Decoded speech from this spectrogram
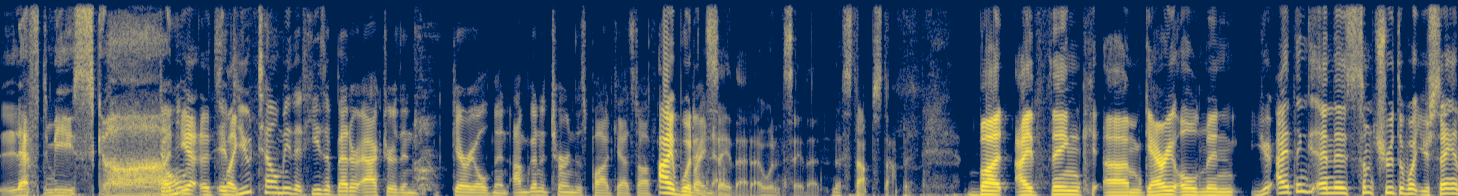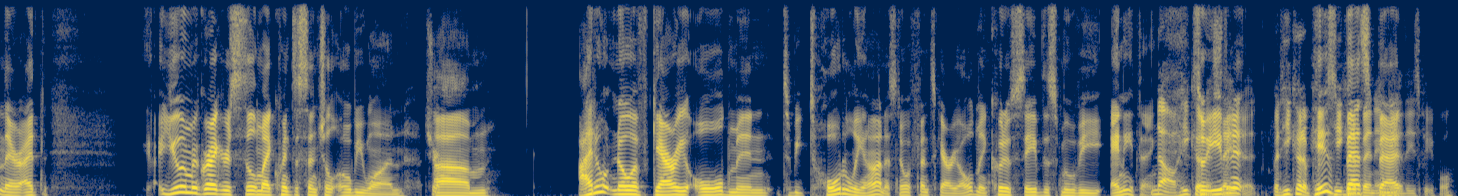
Left me scarred. Don't. Yeah, it's if like- you tell me that he's a better actor than Gary Oldman, I'm gonna turn this podcast off. I wouldn't right say that. I wouldn't say that. No, stop, stop it. But I think um, Gary Oldman. You, I think, and there's some truth to what you're saying there. I, Ewan McGregor is still my quintessential Obi Wan. Sure. Um, I don't know if Gary Oldman, to be totally honest, no offense, Gary Oldman, could have saved this movie anything. No, he could So have even saved it- it, but he could have. his he could have best been any bet- of these people.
